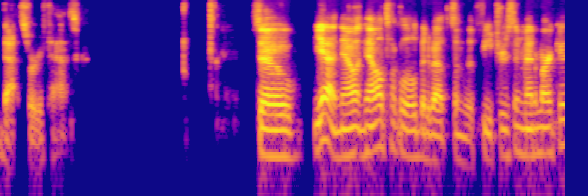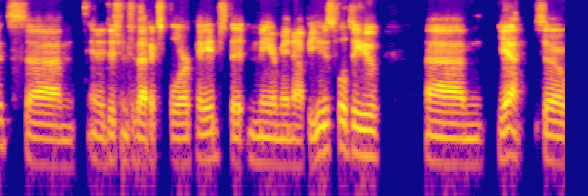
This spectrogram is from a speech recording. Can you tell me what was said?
that sort of task. So yeah, now, now I'll talk a little bit about some of the features in MetaMarkets, um, in addition to that Explore page that may or may not be useful to you. Um, yeah, so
